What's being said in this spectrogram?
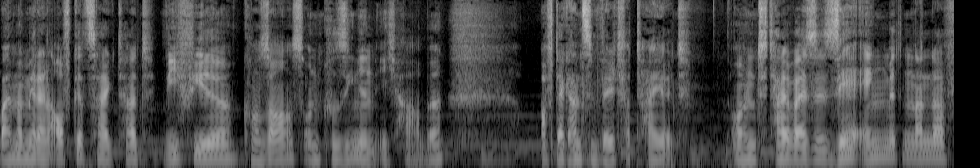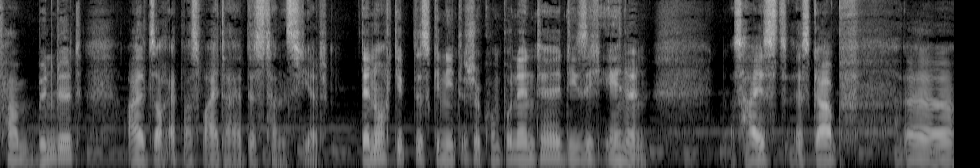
weil man mir dann aufgezeigt hat, wie viele Cousins und Cousinen ich habe, auf der ganzen Welt verteilt und teilweise sehr eng miteinander verbündelt, als auch etwas weiter distanziert. Dennoch gibt es genetische Komponente, die sich ähneln. Das heißt, es gab äh,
